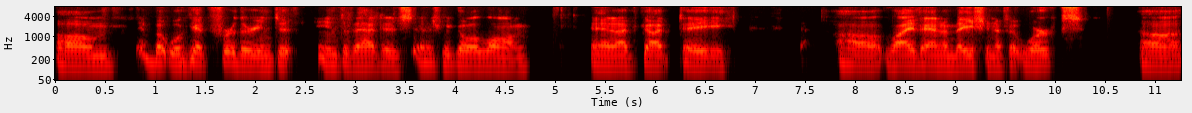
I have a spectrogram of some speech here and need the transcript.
Um, but we'll get further into, into that as, as we go along. And I've got a uh, live animation, if it works, uh,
